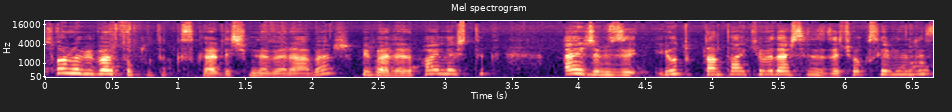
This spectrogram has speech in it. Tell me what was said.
Sonra biber topladık kız kardeşimle beraber. Biberleri paylaştık. Ayrıca bizi YouTube'dan takip ederseniz de çok seviniriz.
